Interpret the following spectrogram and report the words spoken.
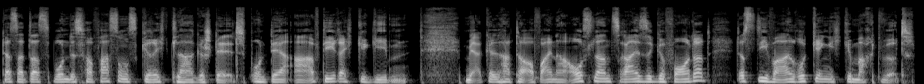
Das hat das Bundesverfassungsgericht klargestellt und der AfD recht gegeben. Merkel hatte auf einer Auslandsreise gefordert, dass die Wahl rückgängig gemacht wird.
